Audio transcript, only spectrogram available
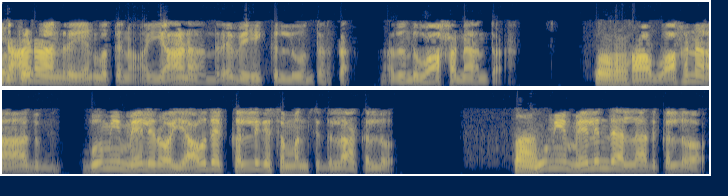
ಯಾಣ ಅಂದ್ರೆ ಏನ್ ಗೊತ್ತೇನೋ? ಯಾಣ ಅಂದ್ರೆ ವೆಹಿಕಲ್ ಅಂತ ಅರ್ಥ. ಅದೊಂದು ವಾಹನ ಅಂತ. ಆ ವಾಹನ ಅದು ಭೂಮಿ ಮೇಲಿರೋ ಯಾವುದೇ ಕಲ್ಲಿಗೆ ಸಂಬಂಧಿಸಿದ್ದಲ್ಲ ಆ ಕಲ್ಲು. ಭೂಮಿಯ ಮೇಲಿಂದ ಅಲ್ಲ ಅದು ಕಲ್ಲು.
